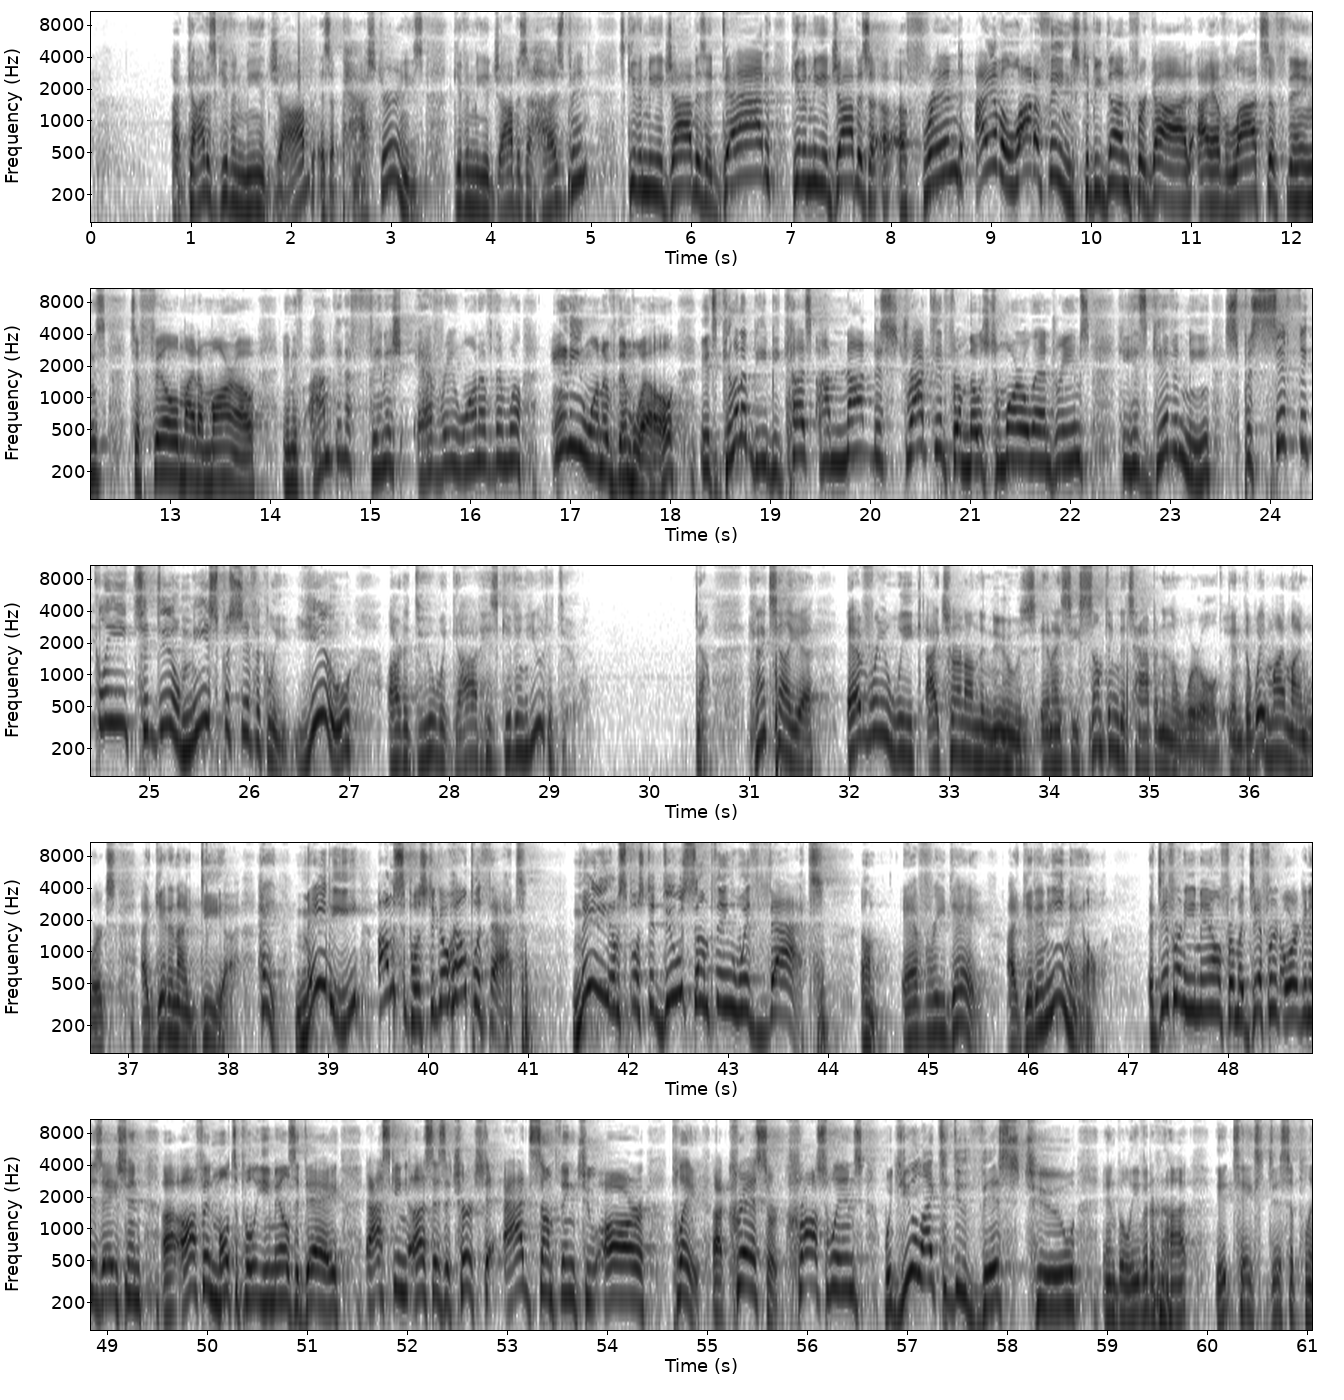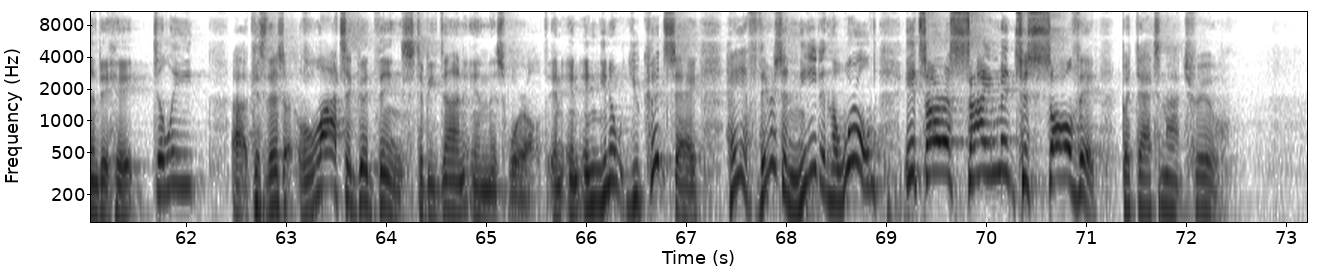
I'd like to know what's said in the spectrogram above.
Uh, God has given me a job as a pastor, and He's given me a job as a husband. He's given me a job as a dad, given me a job as a, a friend. I have a lot of things to be done for God. I have lots of things to fill my tomorrow. And if I'm going to finish every one of them well, any one of them well, it's going to be because I'm not distracted from those Tomorrowland dreams He has given me specifically to do. Me specifically. You are to do what God has given you to do. Now, can I tell you, every week I turn on the news and I see something that's happened in the world. And the way my mind works, I get an idea. Hey, maybe I'm supposed to go help with that. Maybe I'm supposed to do something with that. Um, every day I get an email a different email from a different organization, uh, often multiple emails a day, asking us as a church to add something to our plate. Uh, Chris or Crosswinds, would you like to do this too? And believe it or not, it takes discipline to hit delete because uh, there's lots of good things to be done in this world. And, and, and you know, you could say, hey, if there's a need in the world, it's our assignment to solve it. But that's not true.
